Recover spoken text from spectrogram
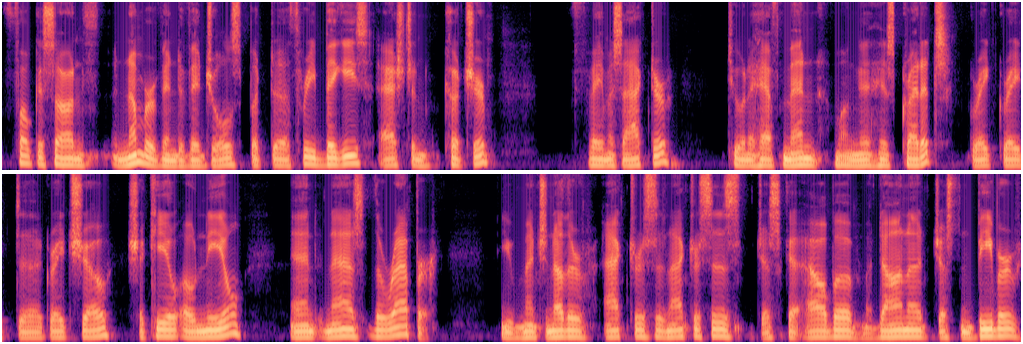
focus on a number of individuals, but uh, three biggies Ashton Kutcher, famous actor, Two and a Half Men among his credits, great, great, uh, great show, Shaquille O'Neal, and Nas the Rapper. You mentioned other actors and actresses, Jessica Alba, Madonna, Justin Bieber,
